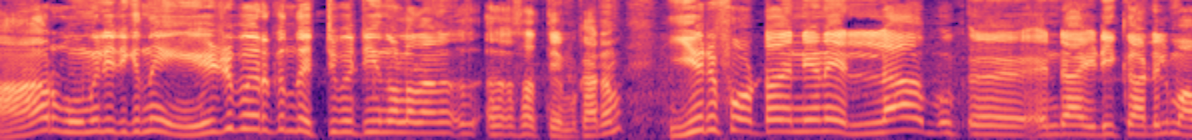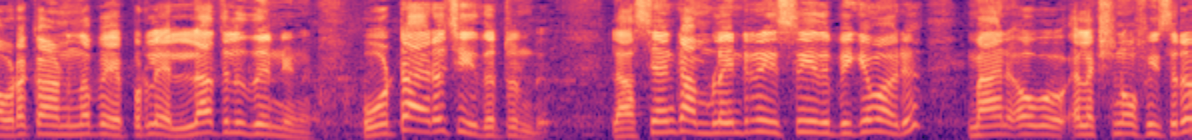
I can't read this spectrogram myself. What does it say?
ആ റൂമിലിരിക്കുന്ന ഏഴ് പേർക്കും തെറ്റുപറ്റി എന്നുള്ളതാണ് സത്യം. കാരണം ഈ ഒരു ഫോട്ടോ തന്നെയാണ് എല്ലാ എന്റെ ഐ ഡി കാർഡിലും അവിടെ കാണുന്ന പേപ്പറിലും എല്ലാത്തിലും ഇത് തന്നെയാണ്. വോട്ട് ആരോ ചെയ്തിട്ടുണ്ട്. ലാസ്റ്റ് ഞാൻ കംപ്ലൈന്റ് രജിസ്റ്റർ ചെയ്തിപ്പിക്കും അവർ മാൻ ഇലക്ഷൻ ഓഫീസർ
